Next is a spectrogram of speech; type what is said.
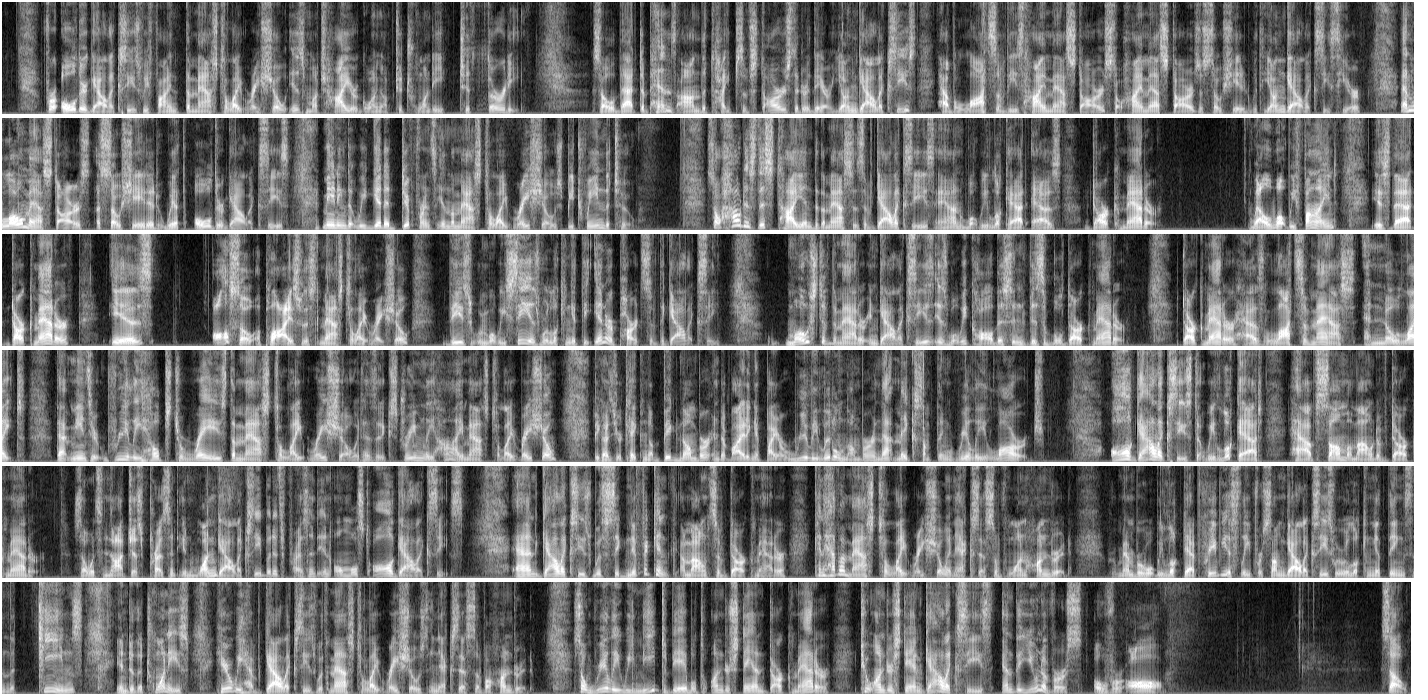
For older galaxies, we find that the mass to light ratio is much higher going up to 20 to 30. So that depends on the types of stars that are there. Young galaxies have lots of these high mass stars. So high mass stars associated with young galaxies here and low mass stars associated with older galaxies, meaning that we get a difference in the mass to light ratios between the two. So how does this tie into the masses of galaxies and what we look at as dark matter? Well, what we find is that dark matter is also applies this mass to light ratio. These what we see is we're looking at the inner parts of the galaxy. Most of the matter in galaxies is what we call this invisible dark matter dark matter has lots of mass and no light. That means it really helps to raise the mass to light ratio. It has an extremely high mass to light ratio because you're taking a big number and dividing it by a really little number and that makes something really large. All galaxies that we look at have some amount of dark matter. So it's not just present in one galaxy, but it's present in almost all galaxies. And galaxies with significant amounts of dark matter can have a mass to light ratio in excess of 100. Remember what we looked at previously for some galaxies, we were looking at things in the teens into the 20s. Here we have galaxies with mass to light ratios in excess of 100. So really we need to be able to understand dark matter to understand galaxies and the universe overall. So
